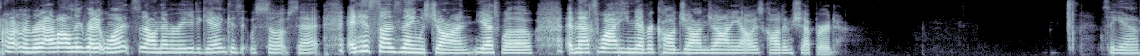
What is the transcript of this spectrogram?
I don't remember. I've only read it once, and I'll never read it again because it was so upset. And his son's name was John. Yes, Willow, and that's why he never called John John. He always called him Sheppard. So yeah,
